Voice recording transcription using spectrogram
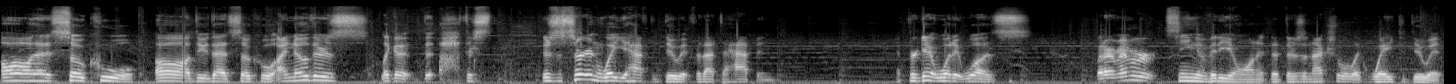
Oh, that is so cool. Oh, dude, that is so cool. I know there's like a uh, there's there's a certain way you have to do it for that to happen. I forget what it was. But I remember seeing a video on it that there's an actual like way to do it.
